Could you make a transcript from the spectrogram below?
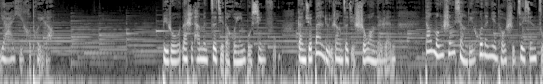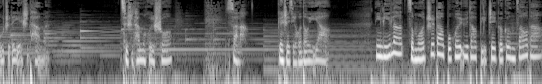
压抑和退让。比如，那是他们自己的婚姻不幸福，感觉伴侣让自己失望的人，当萌生想离婚的念头时，最先阻止的也是他们。此时他们会说：“算了，跟谁结婚都一样，你离了怎么知道不会遇到比这个更糟的？”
